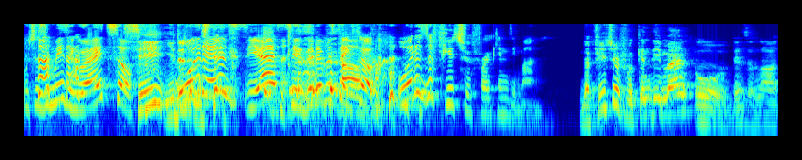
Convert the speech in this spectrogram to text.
Which is amazing, right? So See, you did a mistake. is- yes, you did a mistake. So what is the future for Kindi Man? The future for Kindi Man, oh, there's a lot.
